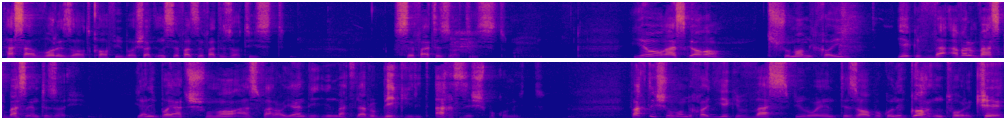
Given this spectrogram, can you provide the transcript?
تصور ذات کافی باشد این صفت صفت ذاتی است. صفت ذاتی است. یه موقع است که آقا شما می‌خواهید یک و اول وصف بس انتظاری یعنی باید شما از فرایندی این مطلب رو بگیرید اخذش بکنید. وقتی شما می‌خواید یک وصفی رو انتظار بکنید گاه اینطوره که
